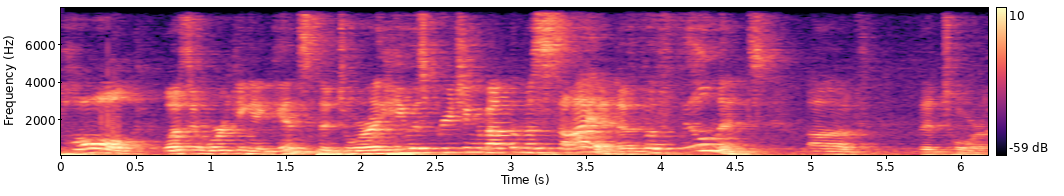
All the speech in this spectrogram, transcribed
Paul wasn't working against the Torah, he was preaching about the Messiah, the fulfillment of the Torah.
